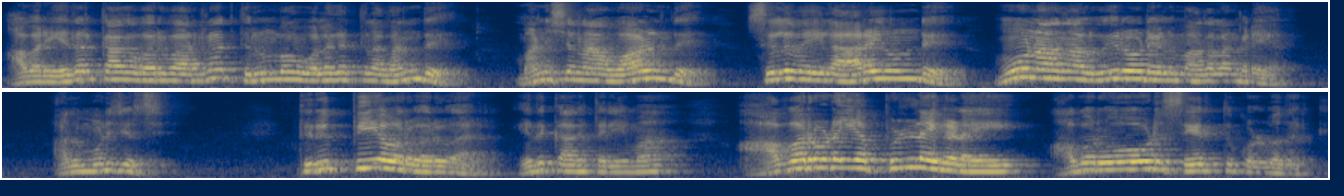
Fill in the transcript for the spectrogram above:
அவர் எதற்காக வருவார்னா திரும்பவும் உலகத்தில் வந்து மனுஷனாக வாழ்ந்து சிலுவையில் அறை உண்டு மூணாம் நாள் உயிரோடு எழும்ப அதெல்லாம் கிடையாது. அது முடிஞ்சிருச்சு. திருப்பி அவர் வருவார். எதுக்காக தெரியுமா? அவருடைய பிள்ளைகளை அவரோடு சேர்த்து கொள்வதற்கு.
